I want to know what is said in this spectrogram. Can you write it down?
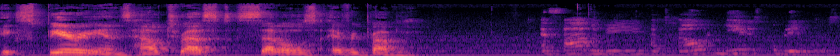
Experience how trust settles every problem. Erfahre, wie Vertrauen jedes Problem löst.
